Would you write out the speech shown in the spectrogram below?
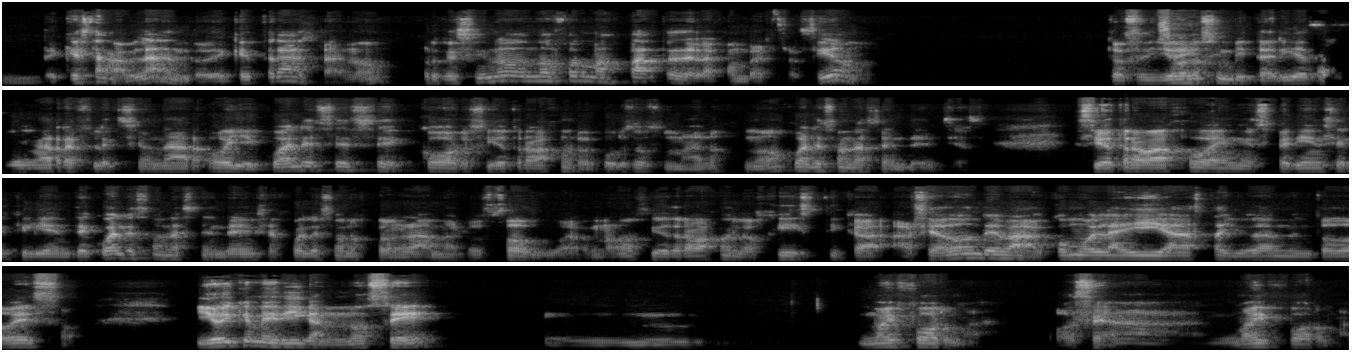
de qué están hablando, de qué trata, ¿no? Porque si no, no formas parte de la conversación. Entonces yo los invitaría también a reflexionar, oye, ¿cuál es ese core si yo trabajo en recursos humanos, ¿no? ¿Cuáles son las tendencias? Si yo trabajo en experiencia del cliente, ¿cuáles son las tendencias? ¿Cuáles son los programas, los software, ¿no? Si yo trabajo en logística, ¿hacia dónde va? ¿Cómo la IA está ayudando en todo eso? Y hoy que me digan, no sé, mm, no hay forma, o sea, no hay forma,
